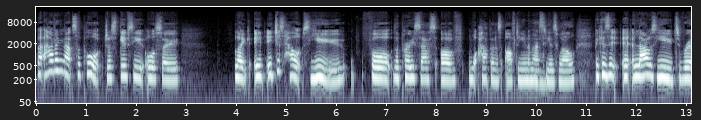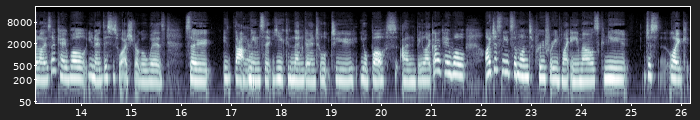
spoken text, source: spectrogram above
But having that support just gives you also like it, it just helps you for the process of what happens after university mm. as well because it, it allows you to realize okay well you know this is what i struggle with so that Yeah. means that you can then go and talk to your boss and be like okay well i just need someone to proofread my emails can you just like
